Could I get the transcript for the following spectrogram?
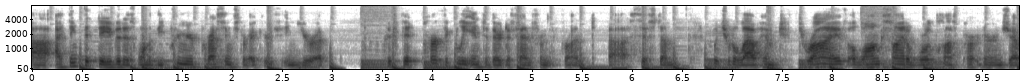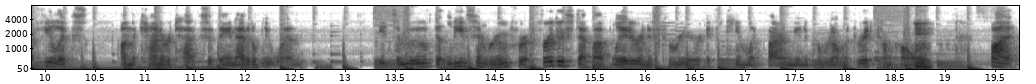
uh, I think that David, as one of the premier pressing strikers in Europe, could fit perfectly into their defend from the front uh, system, which would allow him to thrive alongside a world class partner in João Felix on the counterattacks that they inevitably win. It's a move that leaves him room for a further step up later in his career if a team like Bayern Munich or Real Madrid come calling. Hmm. But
